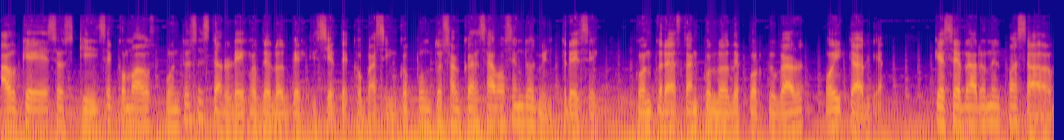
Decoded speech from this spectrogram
Aunque esos 15,2 puntos están lejos de los 27,5 puntos alcanzados en 2013, contrastan con los de Portugal o Italia, que cerraron el pasado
